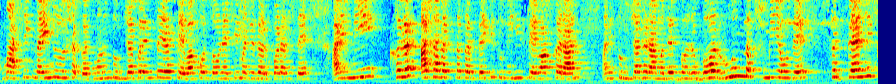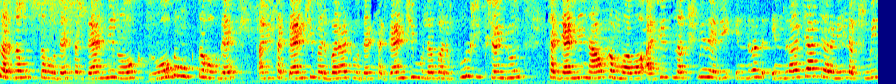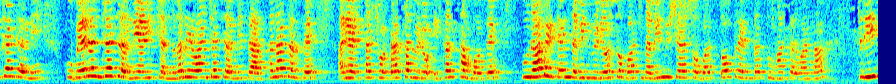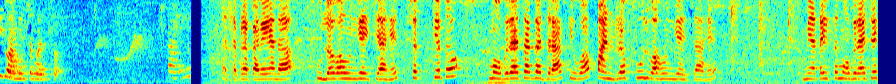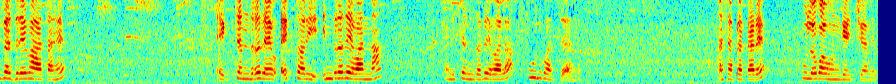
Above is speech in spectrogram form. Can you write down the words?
मासिक नाही मिळू शकत म्हणून तुमच्यापर्यंत या सेवा पोहोचवण्याची माझी धडपड असते. आणि मी खरंच आशा व्यक्त करते की तुम्ही ही सेवा कराल आणि तुमच्या घरामध्ये भरभरून लक्ष्मी येऊ दे सगळ्यांनी कर्जमुक्त होऊ दे सगळ्यांनी रोग रोगमुक्त होऊ दे आणि सगळ्यांची भरभराट होऊ दे. सगळ्यांची मुलं भरपूर शिक्षण घेऊन सगळ्यांनी नाव कमवावं अशीच लक्ष्मी देवी इंद्र इंद्राच्या चरणी लक्ष्मीच्या चरणी कुबेरांच्या चरणी आणि चंद्रदेवांच्या चरणी प्रार्थना करते. आणि आजचा छोटासा व्हिडिओ इथंच थांबवते. पुन्हा भेटेन नवीन व्हिडिओ सोबत नवीन विषयासोबत तोपर्यंत तुम्हा सर्वांना श्री स्वामी समर्थ. अशा प्रकारे याला फुलं वाहून घ्यायची आहेत. शक्यतो मोगऱ्याचा गजरा किंवा पांढरं फूल वाहून घ्यायचं आहे. मी आता इथं मोगऱ्याचे गजरे वाहत आहे. एक चंद्रदेव एक सॉरी इंद्रदेवांना आणि चंद्रदेवाला फूल वाहते आहे. अशा प्रकारे फुलं वाहून घ्यायची आहेत.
